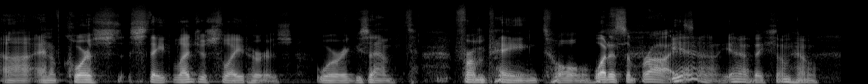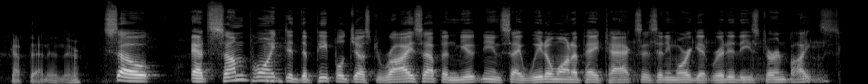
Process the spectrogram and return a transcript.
uh, and of course, state legislators were exempt from paying toll. What a surprise. Yeah, yeah, they somehow got that in there. So, at some point, did the people just rise up in mutiny and say, we don't want to pay taxes anymore, get rid of these turnpikes?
